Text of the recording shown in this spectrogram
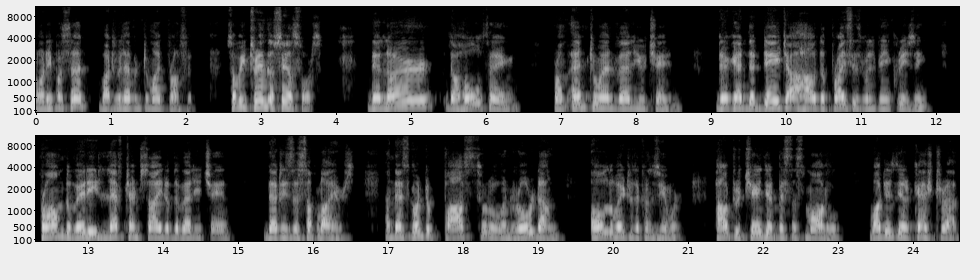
20%, what will happen to my profit? So, we train the sales force. They learn the whole thing from end to end value chain They get the data how the prices will be increasing from the very left hand side of the value chain, that is the suppliers. And that's going to pass through and roll down all the way to the consumer. How to change their business model, what is their cash trap,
